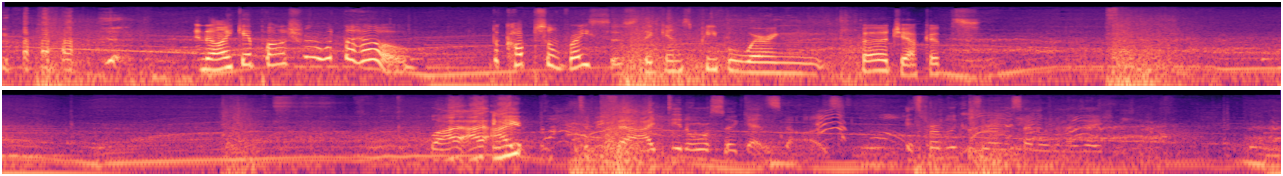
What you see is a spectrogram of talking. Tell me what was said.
and I get punishment? What the hell? The cops are racist against people wearing fur jackets. Well, I, I, I, to be fair, I did also get stars. It's probably because we're in the same organization.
